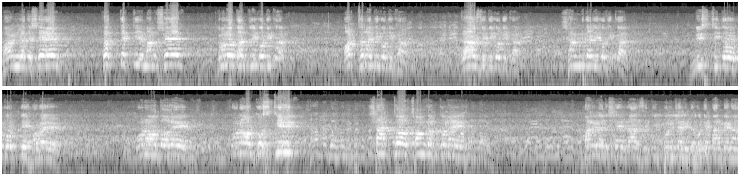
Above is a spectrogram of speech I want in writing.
বাংলাদেশের প্রত্যেকটি মানুষের গণতান্ত্রিক অধিকার, অর্থনৈতিক অধিকার, রাজনৈতিক অধিকার সাংবিধানিক অধিকার নিশ্চিত করতে হবে। কোন দলের কোন গোষ্ঠীর স্বার্থ সংরক্ষণে বাংলাদেশের রাজনীতি পরিচালিত হতে পারবে না।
